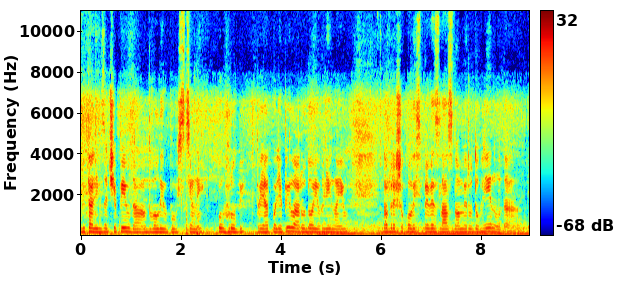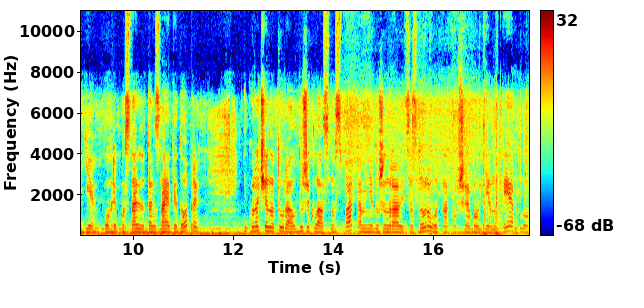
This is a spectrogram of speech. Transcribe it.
Віталік зачепив, да, одвалив пов стіни, пов грубі. То я поліпила рудою гліною. Добре, що колись привезла з дому руду гліну, да, є. Погреб поставила, так знаєте, добре. І, коротше, натурал. Дуже класно спати. Там мені дуже подобається здорово, так, взагалі обалденно, тепло.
